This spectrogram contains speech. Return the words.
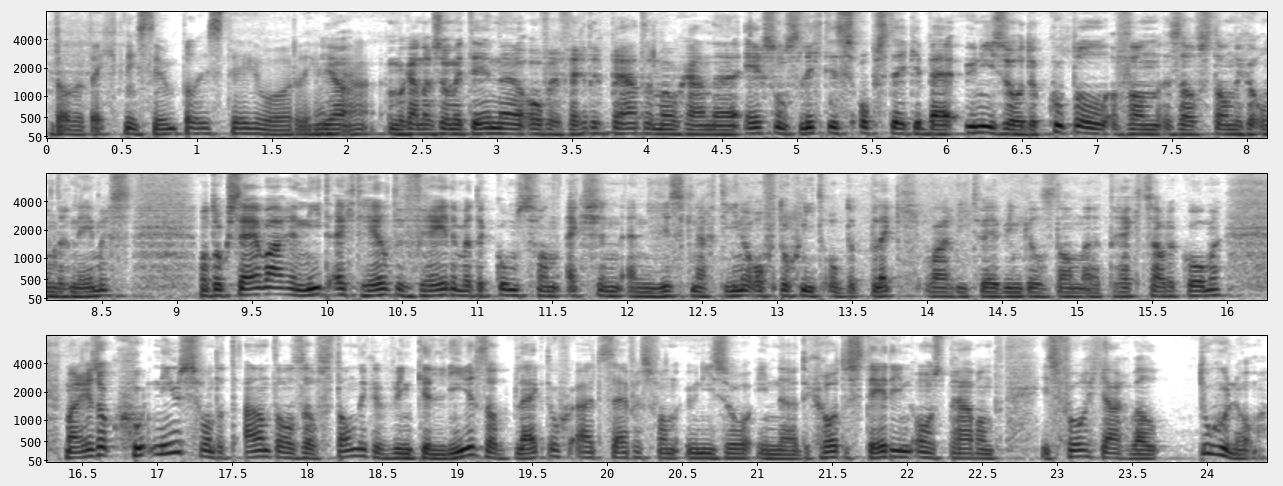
dat het echt niet simpel is tegenwoordig. Ja, ja. we gaan er zo meteen uh, over verder praten, maar we gaan eerst ons licht eens op opsteken bij Unizo, de koepel van zelfstandige ondernemers. Want ook zij waren niet echt heel tevreden met de komst van Action en Jisk naar Tiene, of toch niet op de plek waar die twee winkels dan uh, terecht zouden komen. Maar er is ook goed nieuws, want het aantal zelfstandige winkeliers, dat blijkt toch uit cijfers van Unizo in uh, de grote steden in Oost-Brabant, is vorig jaar wel toegenomen.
